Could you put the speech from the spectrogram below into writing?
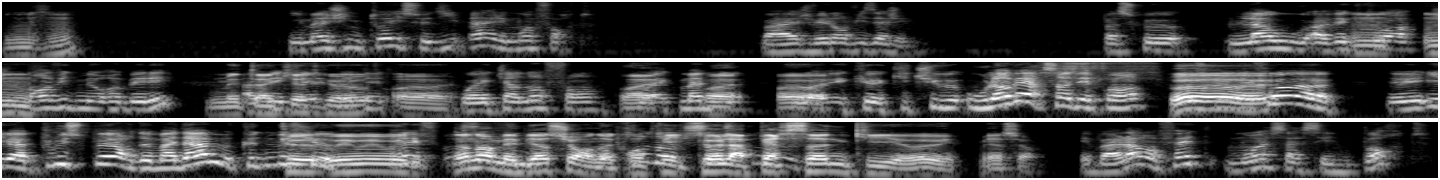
Mhm. imagine-toi, il se dit Ah, elle est moins forte. Bah, je vais l'envisager. Parce que là où, avec Mm, toi, j'ai mm. pas envie de me rebeller, Mais t'inquiète que l'autre. peut-être. ouais, ouais. ou avec un enfant, ou avec mamie, ou avec euh, qui tu veux, ou l'inverse, hein, des fois. hein. Parce que des fois, euh, il a plus peur de madame que de Que- monsieur. oui, oui, oui. Bref, non, non, mais bien sûr, on a compris que la personne qui. Oui, oui, bien sûr. Et bah là, en fait, moi, ça, c'est une porte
